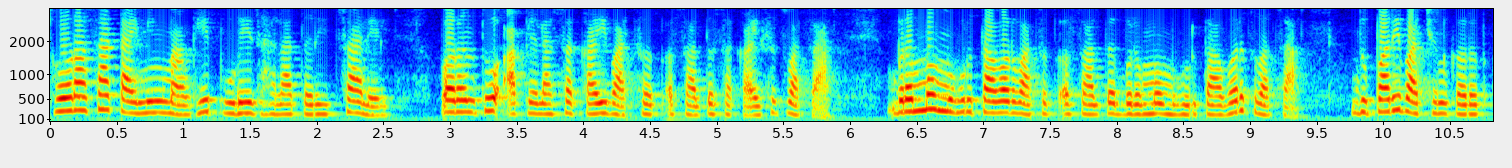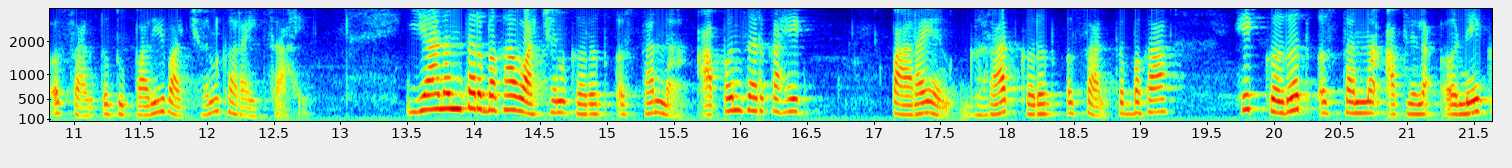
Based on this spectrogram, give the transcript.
थोडासा टायमिंग मागे पुढे झाला तरी चालेल परंतु आपल्याला सकाळी वाचत असाल तर सकाळीच वाचा. ब्रह्ममुहूर्तावर वाचत असाल तर ब्रह्ममुहूर्तावरच वाचा. दुपारी वाचन करत असाल तर दुपारी वाचन करायचं आहे. यानंतर बघा वाचन करत असताना आपण जर का हे पारायण घरात करत असाल तर बघा हे करत असताना आपल्याला अनेक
